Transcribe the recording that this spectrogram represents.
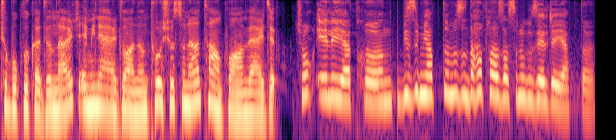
Çubuklu kadınlar Emine Erdoğan'ın turşusuna tam puan verdi. Çok eli yatkın. Bizim yaptığımızın daha fazlasını güzelce yaptı.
